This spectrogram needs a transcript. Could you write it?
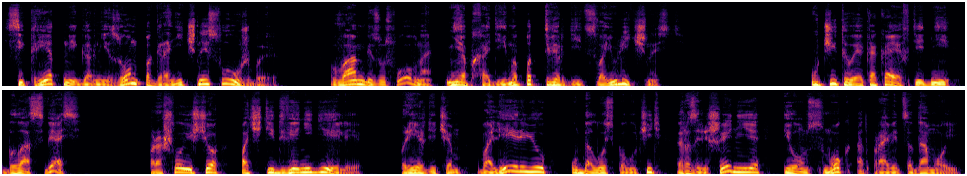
секретный гарнизон пограничной службы. Вам, безусловно, необходимо подтвердить свою личность». Учитывая, какая в те дни была связь, прошло еще почти две недели, прежде чем Валерию удалось получить разрешение, и он смог отправиться домой.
